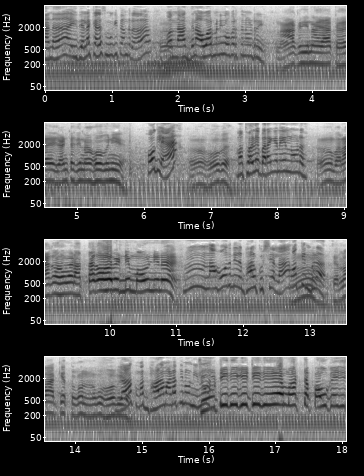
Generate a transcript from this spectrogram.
ನಾನು ಇದೆಲ್ಲ ಕೆಲಸ ಮುಗಿತಂದ್ರ ಒಂದ್ ನಾಲ್ಕು ದಿನ ಅವ್ರ ಮನೆಗೆ ಹೋಗಿ ಬರ್ತೇನೆ ನೋಡ್ರಿ. ನಾಲ್ಕು ದಿನ ಯಾಕೆ? ಎಂಟು ದಿನ ಹೋಗಿನಿ ಹೋಗ್ಲ್ಯಾ ಹಾ ಹೋಗ. ಮತ್ ಹೊಳ್ಳಿ ಬರಂಗೇನೆ ಇಲ್ಲ ನೋಡು. ಬರಾಗ ಬರಾಕ ಹೋಗ್ಬೇಡ ಅತ್ತಾಗ ಹೋಗ್ಬೇಡ ನಿಮ್ಮ ಮೌಂಡಿನ ನೀನು. ಹ್ಮ್ ನಾ ಹೋದ್ರೆ ನಿನ್ ಭಾಳ ಖುಷಿ ಅಲ್ಲ? ಹೋಗ್ತೀನಿ ಬಿಡ. ಚಲೋ ಆಕೆ ತಗೊಂಡ್ ನನಗೂ ಹೋಗ್ಬೇಡ. ಯಾಕೆ ಮತ್ ಭಾಳ ಮಾಡತ್ತಿ ನೋಡಿ ನೀನು? ಚೂಟಿದಿ ಗಿಟ್ಟಿದಿ ಮತ್ತ ಪಾವು ಕೆಜಿ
